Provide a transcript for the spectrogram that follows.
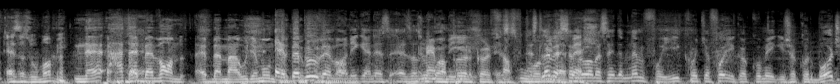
Ez az umami? ne, hát ebben van, ebben már ugye mondhatjuk, Ebben bőven van, igen, ez, ez az Nem a umami. pörkölt ezt, szap. ezt Umami leveszem leves. róla, mert szerintem nem folyik, hogyha folyik, akkor mégis, akkor bocs.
